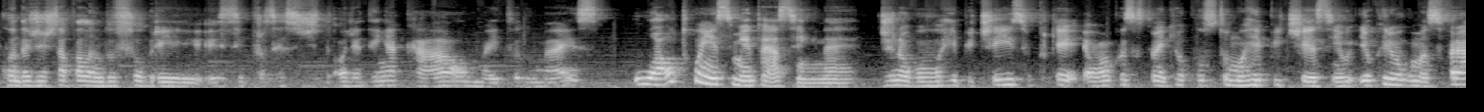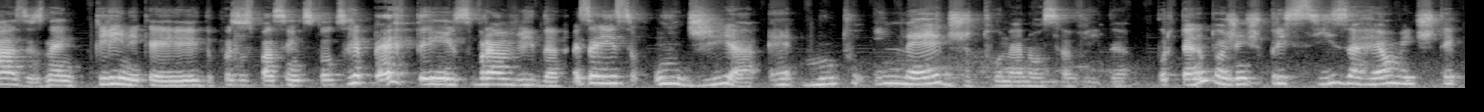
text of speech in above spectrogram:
Quando a gente tá falando sobre esse processo de, olha, tenha calma e tudo mais, o autoconhecimento é assim, né? De novo, eu vou repetir isso, porque é uma coisa também que eu costumo repetir, assim, eu, eu crio algumas frases, né, em clínica, e depois os pacientes todos repetem isso para a vida. Mas é isso, um dia é muito inédito na nossa vida. Portanto, a gente precisa realmente ter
